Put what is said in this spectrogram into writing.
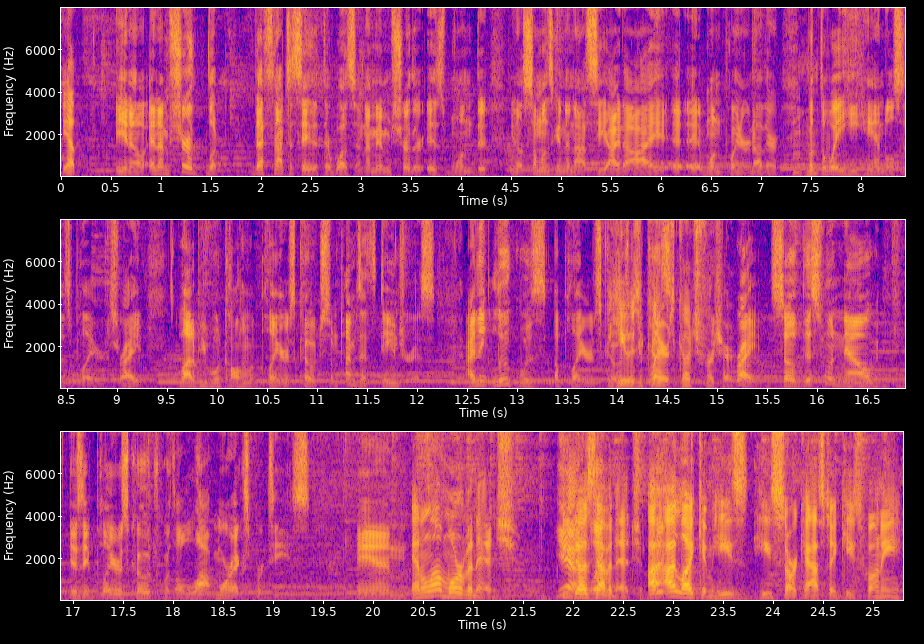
Yep. you know, and I'm sure. Look, that's not to say that there wasn't. I mean, I'm sure there is one. There, you know, someone's going to not see eye to eye at, at one point or another. Mm-hmm. But the way he handles his players, right? A lot of people would call him a player's coach. Sometimes that's dangerous. I think Luke was a player's coach. He was a player's coach for sure. Right. So this one now is a player's coach with a lot more expertise, and And a lot more of an edge. Yeah, he does like- have an edge. I, I like him. He's he's sarcastic. He's funny.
